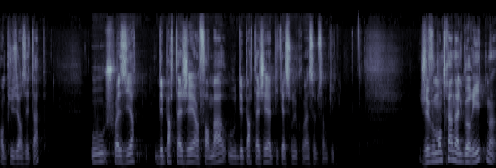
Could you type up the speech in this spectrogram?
en plusieurs étapes, ou choisir départager un format ou départager l'application du chroma subsampling. Je vais vous montrer un algorithme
